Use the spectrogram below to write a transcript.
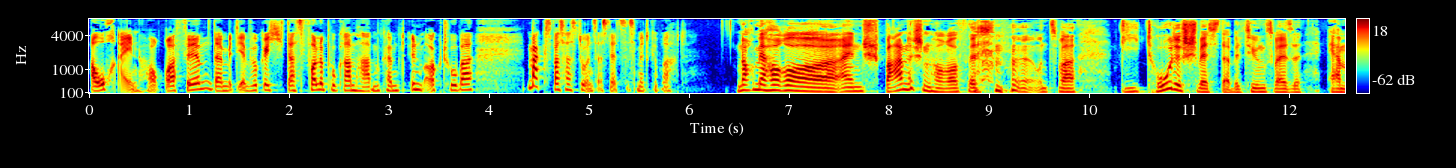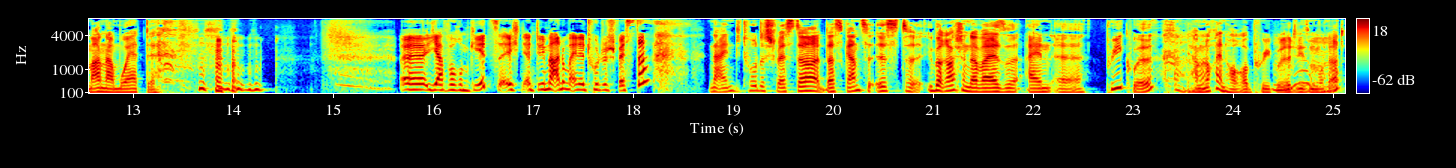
auch ein Horrorfilm, damit ihr wirklich das volle Programm haben könnt im Oktober. Max, was hast du uns als letztes mitgebracht? Noch mehr Horror, einen spanischen Horrorfilm, und zwar Die Todesschwester, beziehungsweise Hermana Muerte. äh, ja, worum geht's? Ich nehme an um eine tote Schwester. Nein, die Todesschwester. Das Ganze ist äh, überraschenderweise ein äh, Prequel. Aha. Wir haben noch ein Horror-Prequel mhm. diesen Monat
